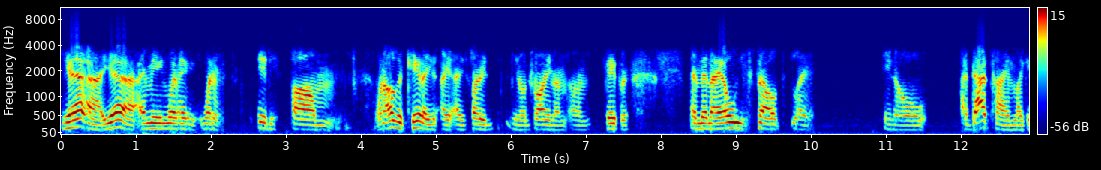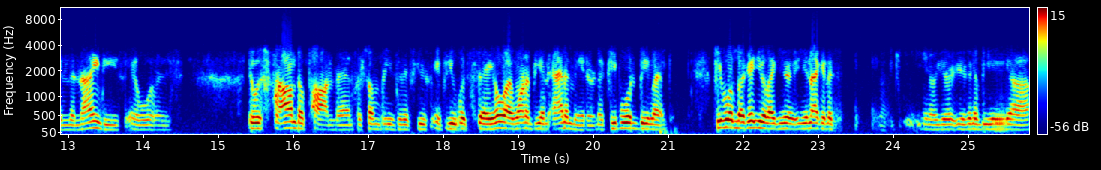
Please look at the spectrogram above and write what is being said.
Yeah, yeah. I mean, when I when I did um when I was a kid, I, I, I started, you know, drawing on, on paper. And then I always felt like, you know, at that time, like in the 90s, it was, it was frowned upon, man, for some reason. If you, if you would say, oh, I want to be an animator, like people would be like, people would look at you like you're, you're not going to, you know, you're, you're going to be, uh,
